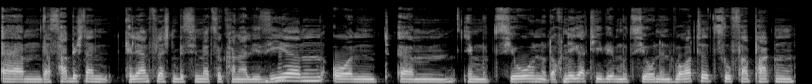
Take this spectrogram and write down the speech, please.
Ähm, das habe ich dann gelernt, vielleicht ein bisschen mehr zu kanalisieren mhm. und ähm, Emotionen und auch negative Emotionen in Worte zu verpacken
